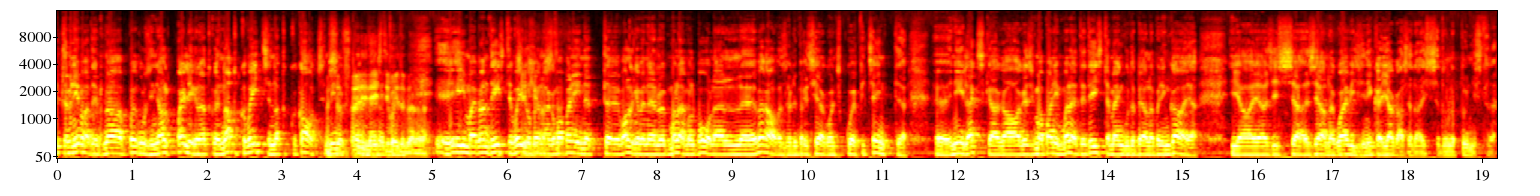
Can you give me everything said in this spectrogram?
ütleme niimoodi, et ma põrusin jalgpalliga natuke, natuke võitsin, natuke kaotasin. Mis sa panid Eesti võidu peale või? ei, ma ei pannud Eesti võidu peale, aga ma panin, et Valgevene lööb mõlemal poolel värava, see oli päris hea koefitsient ja eh, nii läkski, aga, aga siis ma panin mõnede teiste mängude peale panin ka ja ja, ja siis seal, seal nagu hävisin, ikka ei jaga seda asja, tuleb tunnistada.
